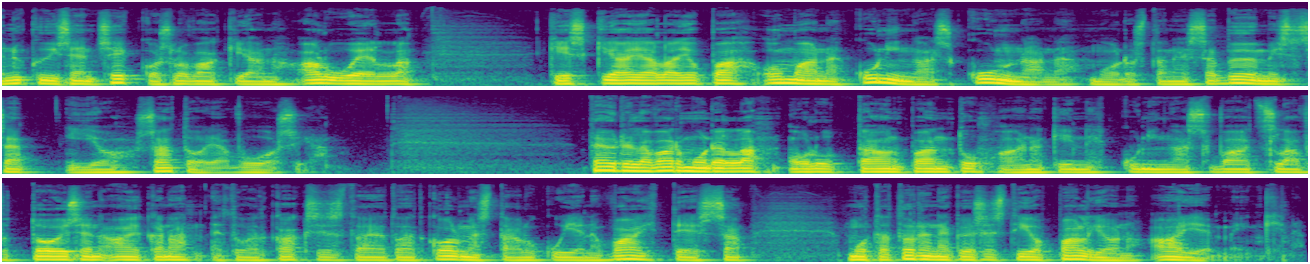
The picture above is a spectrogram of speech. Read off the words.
nykyisen Tsekkoslovakian alueella keskiajalla jopa oman kuningaskunnan muodostaneessa Böömissä jo satoja vuosia. Täydellä varmuudella olutta on pantu ainakin kuningas Václav toisen aikana 1200- ja 1300-lukujen vaihteessa, mutta todennäköisesti jo paljon aiemminkin.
